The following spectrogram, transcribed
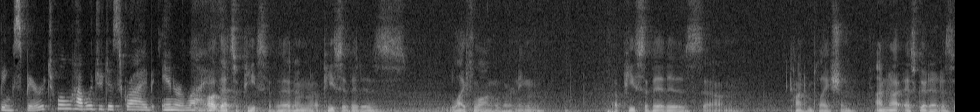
being spiritual? How would you describe inner life? Oh, that's a piece of it, and a piece of it is lifelong learning. A piece of it is um, contemplation. I'm not as good at as,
